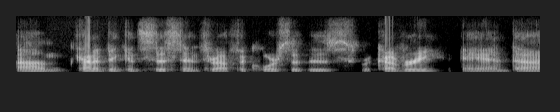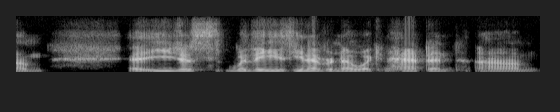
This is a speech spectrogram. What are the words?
um, kind of been consistent throughout the course of his recovery. And um, uh, you just with these, you never know what can happen. Um,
